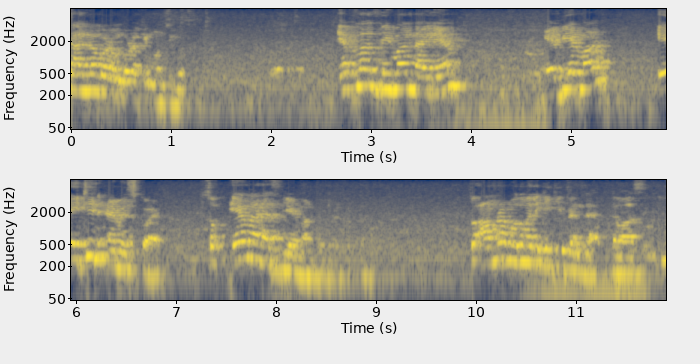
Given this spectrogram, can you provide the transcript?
চার নম্বর অঙ্কটা কেমন ছিল? এ প্লাস বি মান নাইন এম এ বি এর মান eighteen M square so A minus B এর মান করতে হবে। তো আমরা প্রথমে লিখি কি দেয় দেওয়া আছে। কি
